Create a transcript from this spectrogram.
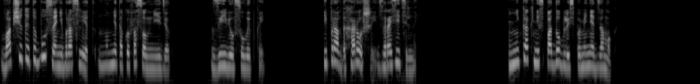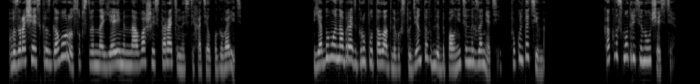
«Вообще-то это бусы, а не браслет, но мне такой фасон не идет», — заявил с улыбкой. «И правда хороший, заразительный. Никак не сподоблюсь поменять замок. Возвращаясь к разговору, собственно, я именно о вашей старательности хотел поговорить. Я думаю набрать группу талантливых студентов для дополнительных занятий, факультативно. Как вы смотрите на участие?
